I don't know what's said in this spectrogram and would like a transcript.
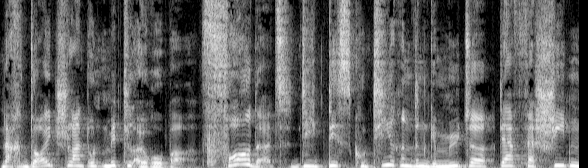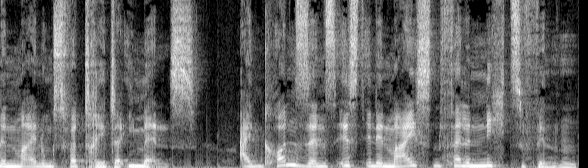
nach Deutschland und Mitteleuropa fordert die diskutierenden Gemüter der verschiedenen Meinungsvertreter immens. Ein Konsens ist in den meisten Fällen nicht zu finden.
